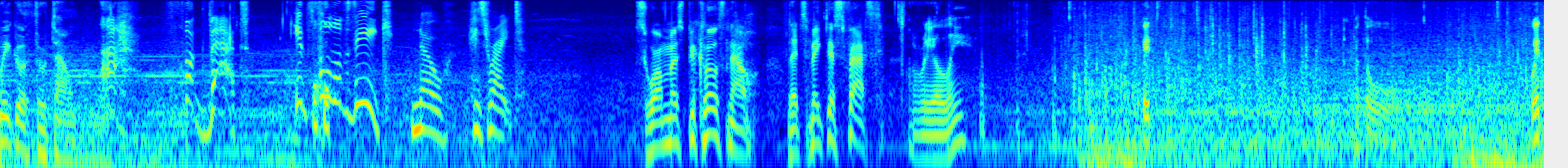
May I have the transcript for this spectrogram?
We go through town. Fuck that! It's full of Zeke! No, he's right. Swarm must be close now. Let's make this fast. Really? Wait. Apa tuh? Wait.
